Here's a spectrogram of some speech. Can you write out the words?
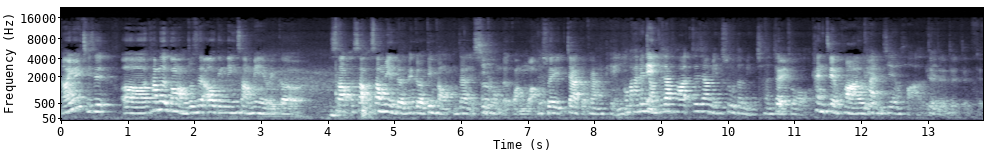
然后因为其实呃，他们的官网就是奥丁丁上面有一个上上上面的那个订房网站的系统的官网，所以价格非常便宜我。们还没讲这家花这家民宿的名称叫做看见花莲，看见华对。对对对对。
